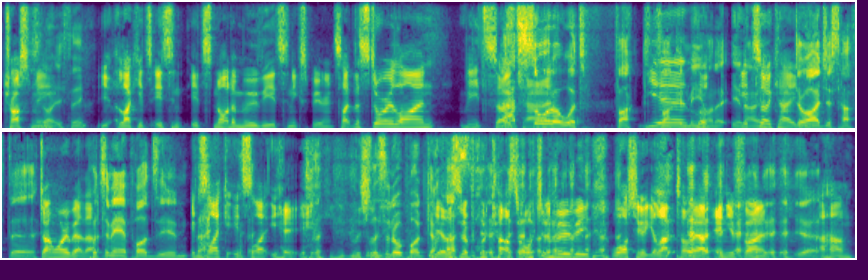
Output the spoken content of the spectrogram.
Trust me. It's not your thing? Like it's it's an, it's not a movie. It's an experience. Like the storyline, it's okay. That's sort of what's fucked Yeah, fucking me look, on it. You know, it's okay. Do I just have to? Don't worry about that. Put some AirPods in. It's like it's like yeah. listen, Listen to a podcast. Yeah, listen to a podcast, watching a movie whilst you got your laptop out and your phone. Yeah. Um,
